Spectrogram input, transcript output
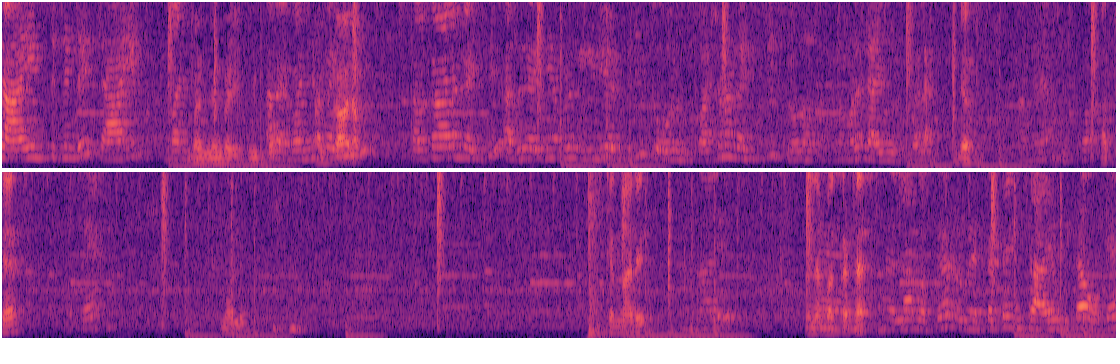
ചായ ഇട്ടിട്ടുണ്ട്. ചായയും മഞ്ഞും കഴിക്കും തൽക്കാലം. തൽക്കാലം കഴിച്ച് അത് കഴിഞ്ഞ് നമ്മൾ വീഡിയോ എടുത്തിട്ട് ചോറ് ഭക്ഷണം കഴിച്ചിട്ട് ചോറ് നമ്മൾ ലൈവ് എടുക്കും അല്ലേ? അങ്ങനെ അത്തെ ഓക്കെ എന്നാൽ എന്നാൽ എല്ലാം വെക്കട്ടെ? എല്ലാം വെക്ക് വെക്കട്ടെ ചായ കുടിക്കാം ഓക്കെ?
